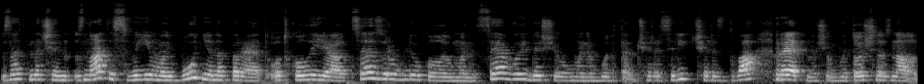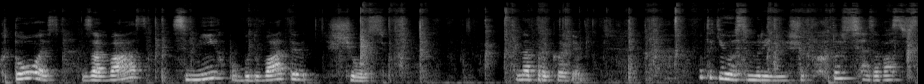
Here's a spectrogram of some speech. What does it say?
знаєте, наче знати своє майбутнє наперед. От коли я це зроблю, коли у мене це вийде, що у мене буде там через рік, через два. Конкретно, щоб ви точно знали, хтось за вас зміг побудувати щось. Наприклад, такі ось мрії, щоб хтось за вас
